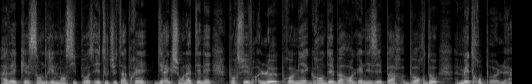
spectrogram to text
avec Sandrine Mancipos. Et tout de suite après, direction l'Athénée pour suivre le premier grand débat organisé par Bordeaux Métropole.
